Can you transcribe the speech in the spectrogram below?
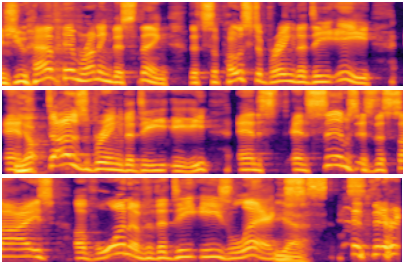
is you have him running this thing that's supposed to bring the DE and yep. does bring the DE and and Sims is the size of one of the DE's legs. Yes. And there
